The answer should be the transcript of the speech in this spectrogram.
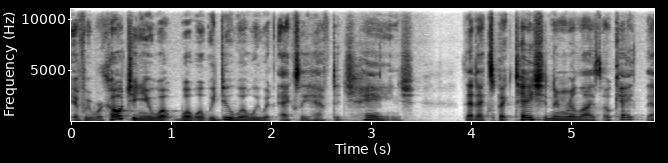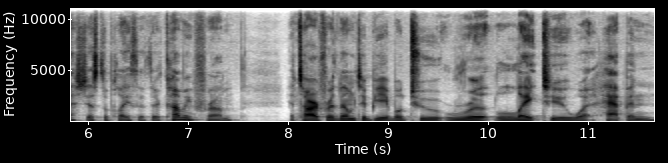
if we were coaching you, what, what would we do? Well, we would actually have to change that expectation and realize, okay, that's just the place that they're coming from. It's hard for them to be able to relate to what happened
